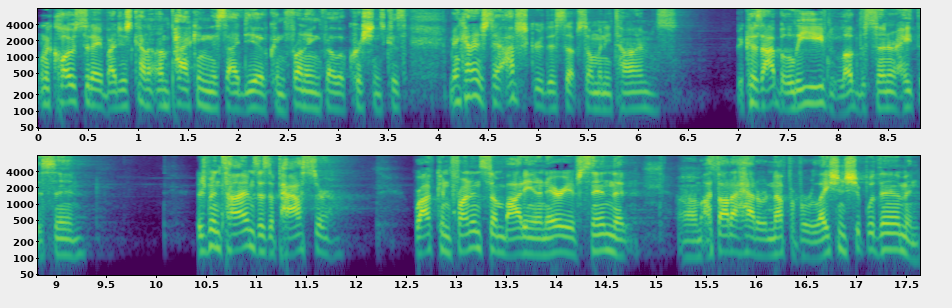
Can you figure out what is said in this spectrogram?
I want to close today by just kind of unpacking this idea of confronting fellow Christians because, man, can I just say, I've screwed this up so many times because I believed, love the sinner, hate the sin. There's been times as a pastor where I've confronted somebody in an area of sin that um, I thought I had enough of a relationship with them, and,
